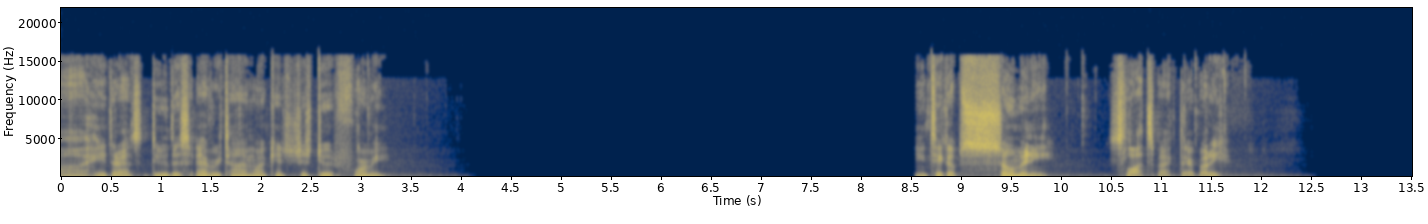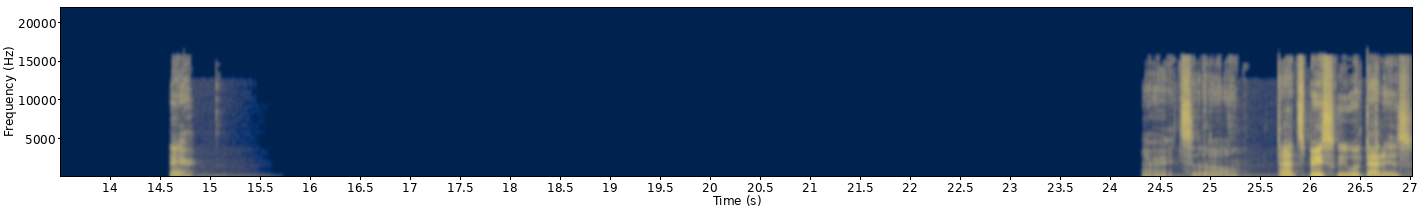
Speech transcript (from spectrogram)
Oh, I hate that I have to do this every time. Why can't you just do it for me? You take up so many slots back there, buddy. There. Alright, so that's basically what that is.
